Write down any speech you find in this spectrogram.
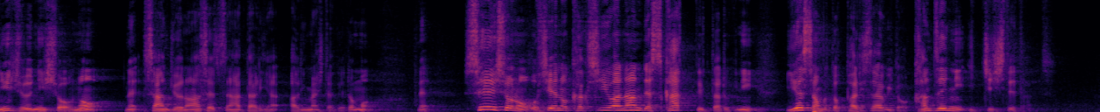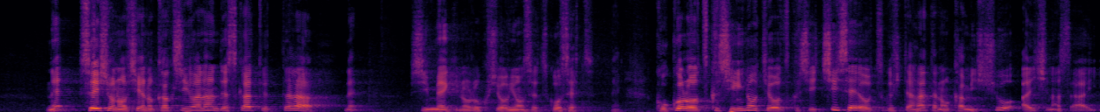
22章の、ね、37節のあたりがありましたけども、ね、聖書の教えの核心は何ですかって言った時にイエス様とパリサイ人は完全に一致してたんです。ね、聖書の教えの核心は何ですかって言ったら、ね、新明記の6章4節5節、ね、心を尽くし命を尽くし知性を尽くしてあなたの神主を愛しなさい。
